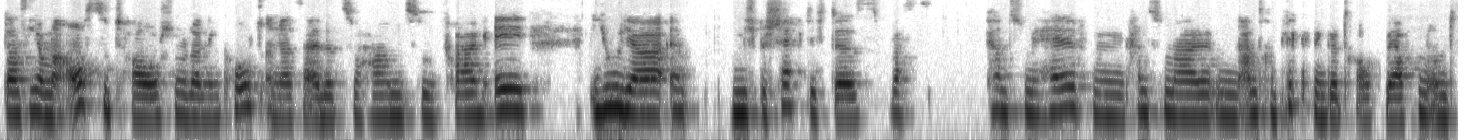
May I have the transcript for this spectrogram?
da sich auch mal auszutauschen oder den Coach an der Seite zu haben, zu fragen, ey, Julia, äh, mich beschäftigt das. Was kannst du mir helfen? Kannst du mal einen anderen Blickwinkel drauf werfen? Und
